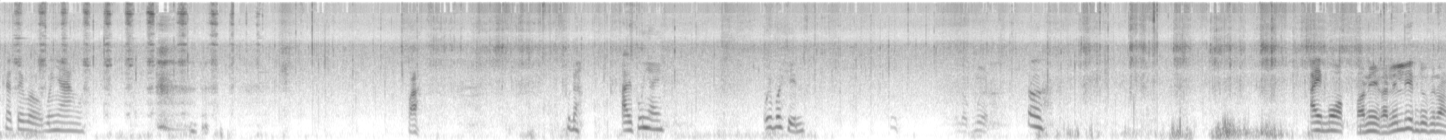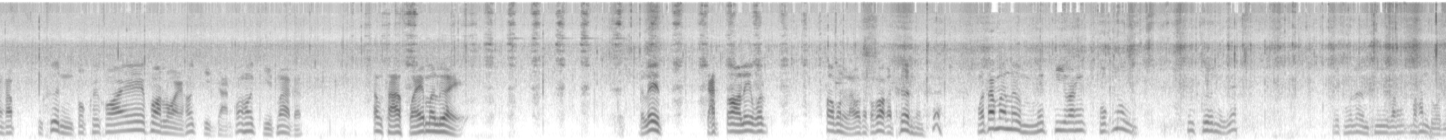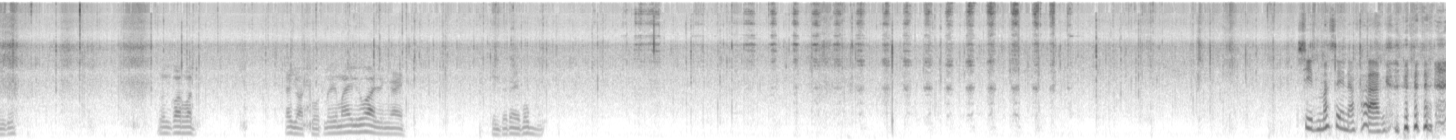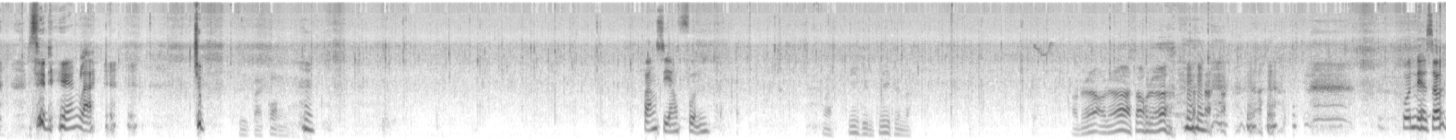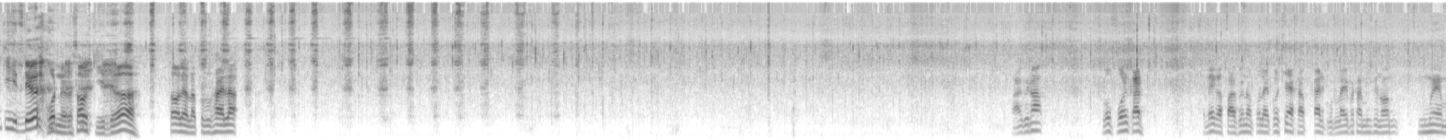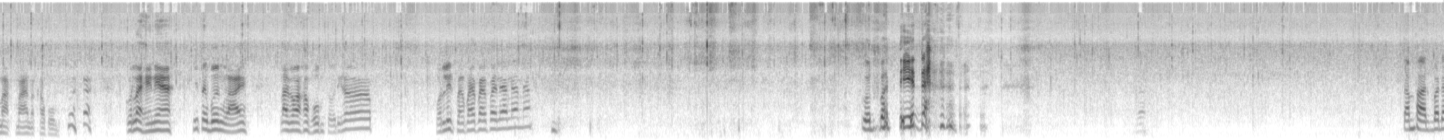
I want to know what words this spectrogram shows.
แค่แต่บอกว่ายางว่ะ ไป พูดนะไอผู้ใหญ่อุ้ยบ่เห็นดอกมืดเออ ไอหมอกตอนนี้ก็เล่นๆอยู่พี่น้องครับ ขึ้นตกค่อยๆพ่อลอยเขาจีดยางเพราะเขาจีดมากอะทำสาไฟมาเรื่อยก็เลยจัดต่อเลยว่าพ่อมันเหลาแต่ก็พ่อกระเทือนว่าถ้ามาเริ่มเม็ดทีวังหกโมงคืนๆอยู่เด้เด็กมาเริ่มทีวังบ้านโดดอยู่เด้ เรื่องก่อนว่าจะหยอดกดเลยไหมหรือว่ายังไงเป็นไปได้บ่บุสิดมาเซหนาผากสิดแห้งหลายคือตากล้อง ฟังเสียงฝนอะที่ขึ้นที่ขึ้นละ เอาเด้อเอาเด้อเศร้าเด้อคนเดี๋ยวเศร้ากรีดเด้อคนเนี่ยเศร้ากรีดเด้อเศร้าแล้วล่ะตัวสุดท้ายละไปพี่น้องลบฝนกันอันนี้กับฝากพี่น้องกดไลค์กดแชร์ครับการกดไลค์มาทำให้พี่น้องเมื่อยมากมานะครับผมกดไลค์ให้เนี่ยนี่ตะเบื้องหลายไล่ไปว่าครับผม สวัสดีครับกดลิ้นไปไปไปไปแล้วแล้วแล้ว กดปติดสัมผัสบ่ได้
